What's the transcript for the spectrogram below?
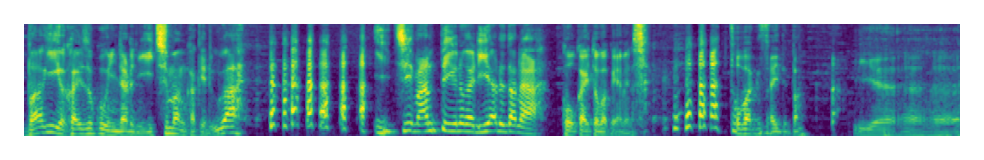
バギーが海賊王になるに1万かける。うわ1万っていうのがリアルだな。公開賭博やめなさい。賭博されてた。いやー。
